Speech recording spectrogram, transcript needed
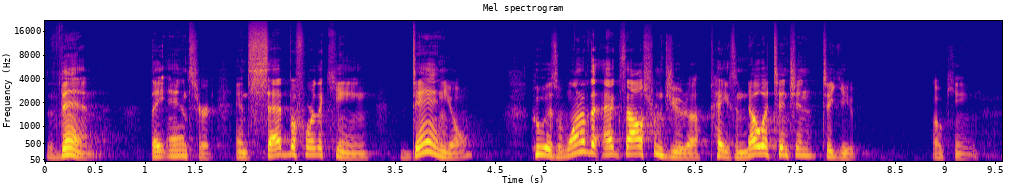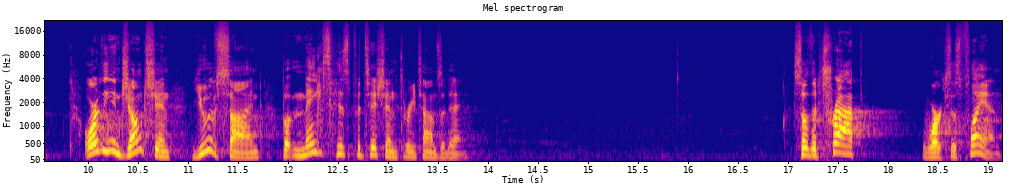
Then they answered and said before the king, Daniel, who is one of the exiles from Judah, pays no attention to you, O king or the injunction you have signed, but makes his petition three times a day. So the trap works as planned.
